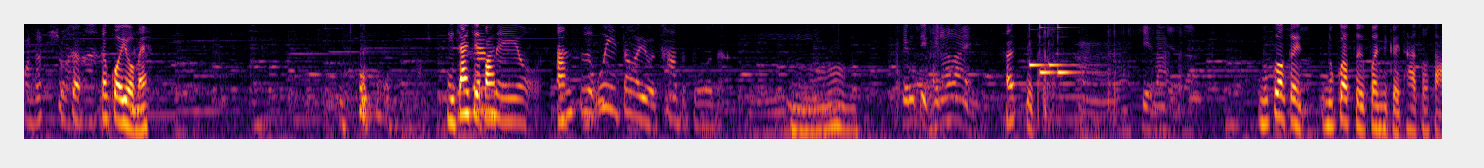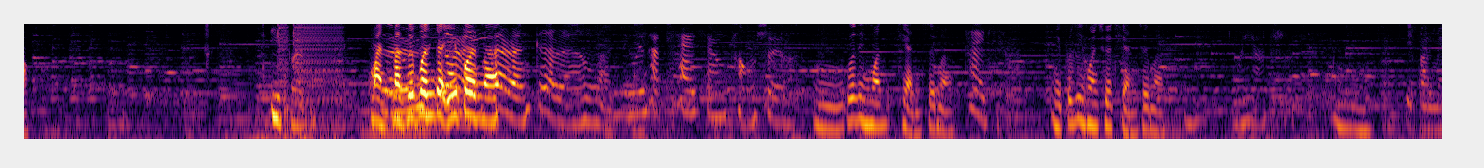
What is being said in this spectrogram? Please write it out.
我都吃完了。ต้องกลัว有ไหม你在这应该吧没有，但是味道有差不多的。嗯เต็มสิบให้เท่าไหร่ ห้าสิบ อ่าเคล่า 如果给如果得分你给他多少一分。满满十分给一分吗个人个人，因为它太像糖水了，嗯不喜欢甜是吗太甜了， 你不喜欢吃甜是吗我也要吃。嗯 ติดฟันไหม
